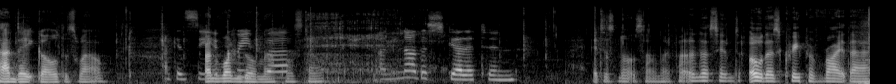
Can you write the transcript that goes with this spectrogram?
And eight gold as well. I can see And a one creeper, golden apple still. another skeleton. It does not sound like fun. And that's the end. Oh, there's a creeper right there.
